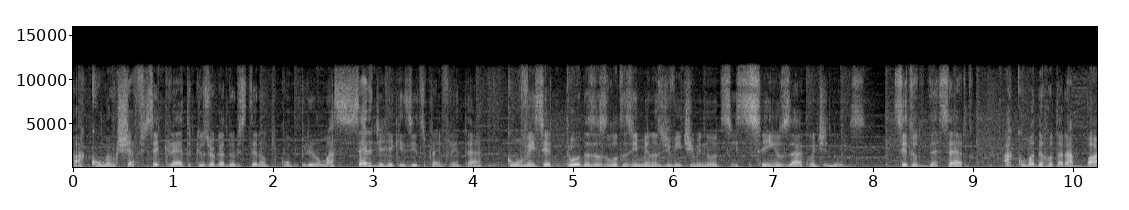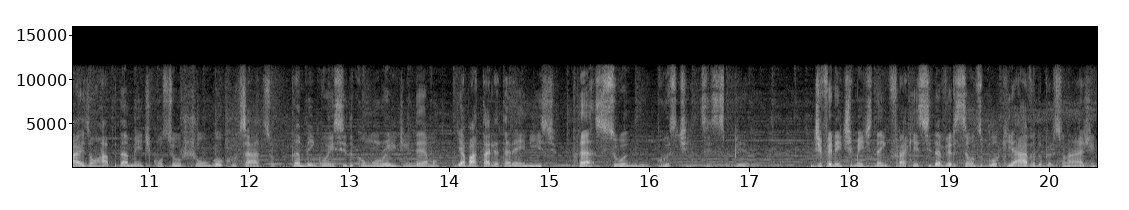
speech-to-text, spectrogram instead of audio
Akuma é um chefe secreto que os jogadores terão que cumprir uma série de requisitos para enfrentar, como vencer todas as lutas em menos de 20 minutos e sem usar continues. Se tudo der certo, Akuma derrotará Bison rapidamente com seu Shun Gokusatsu, também conhecido como Raging Demon, e a batalha terá início, para sua angústia e desespero. Diferentemente da enfraquecida versão desbloqueável do personagem,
